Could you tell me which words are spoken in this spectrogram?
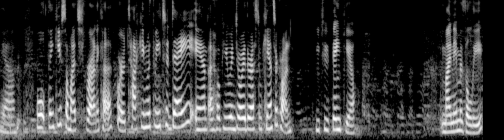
Yeah. Well, thank you so much, Veronica, for talking with me today, and I hope you enjoy the rest of CancerCon. You too, thank you. My name is Alik,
